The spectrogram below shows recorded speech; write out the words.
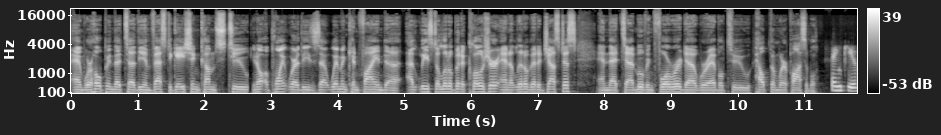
and we're hoping that uh, the investigation comes to you know a point where these uh, women can find uh, at least a little bit of closure and a little bit of justice, and that moving forward, we're able to help them where possible. Thank you.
